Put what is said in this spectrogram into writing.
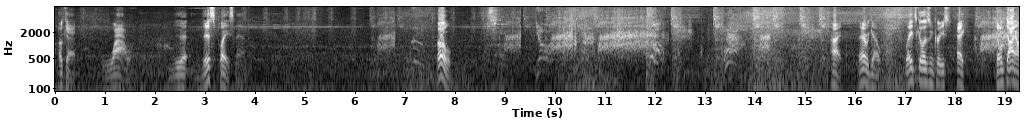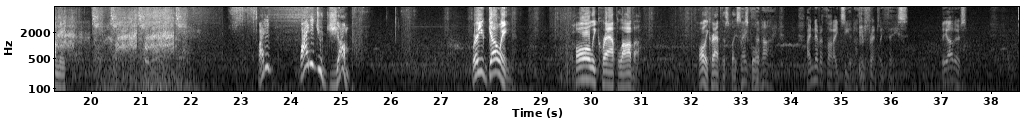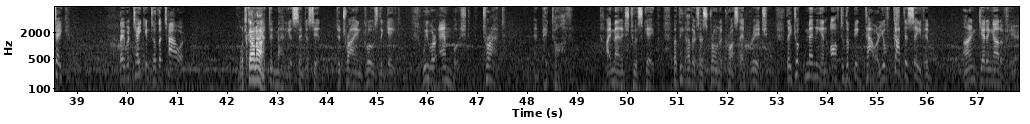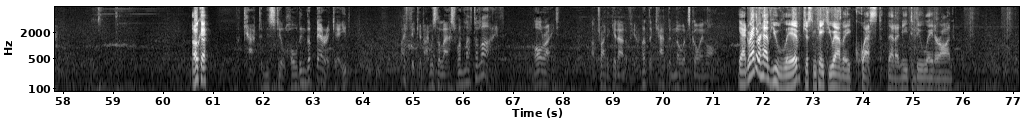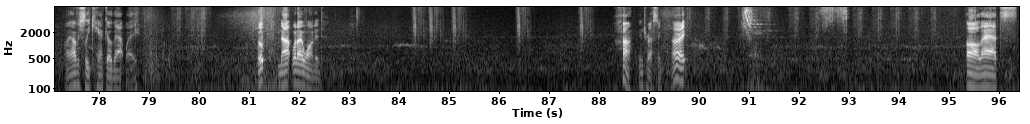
Okay. Wow. Th this place, man. Oh. Alright. There we go. Blade skill is increased. Hey. Don't die on me. Why did... Why did you jump? Where are you going? Holy crap, lava. Holy crap, this place looks Thank cool. the nine. I never thought I'd see another friendly face. The others, taken. They were taken to the tower. What's going on? Captain Matius sent us in to try and close the gate. We were ambushed, trapped, and picked off. I managed to escape, but the others are strewn across that bridge. They took Menien off to the big tower. You've got to save him. I'm getting out of here. Okay. The captain is still holding the barricade. I figured I was the last one left alive. All right. I'll try to get out of here. Let the captain know what's going on. Yeah, I'd rather have you live, just in case you have a quest that I need to do later on. I obviously can't go that way. Oh, not what I wanted. Huh, interesting. Alright. Oh, that's...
